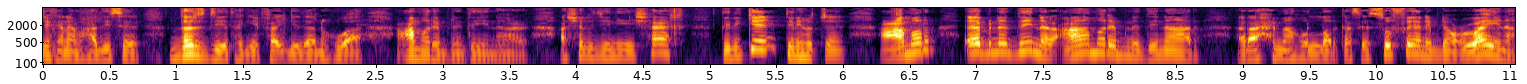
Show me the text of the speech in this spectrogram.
যেখানে আমি হাদিসের দর্শ দিয়ে থাকি ফাইদান হুয়া আমর এবনে দিনার। আসলে যিনি এই শেখ তিনি কে? তিনি হচ্ছেন আমর এবনে দিনার। আমর এবনে দিনার রাহেমাহুল্লাহর কাছে সুফিয়ান ইবনে ওয়াইনা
